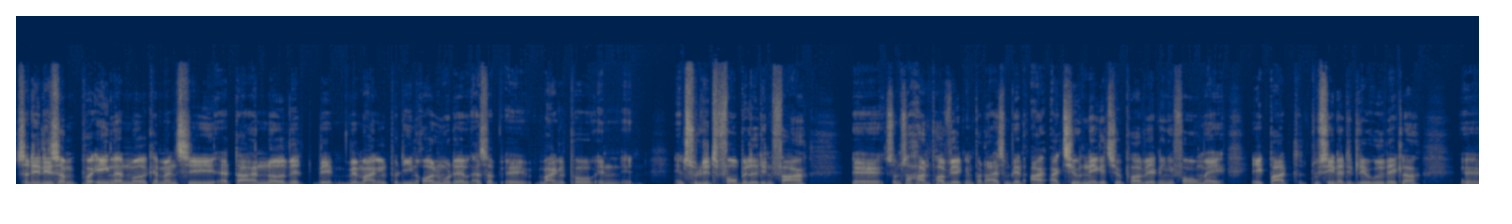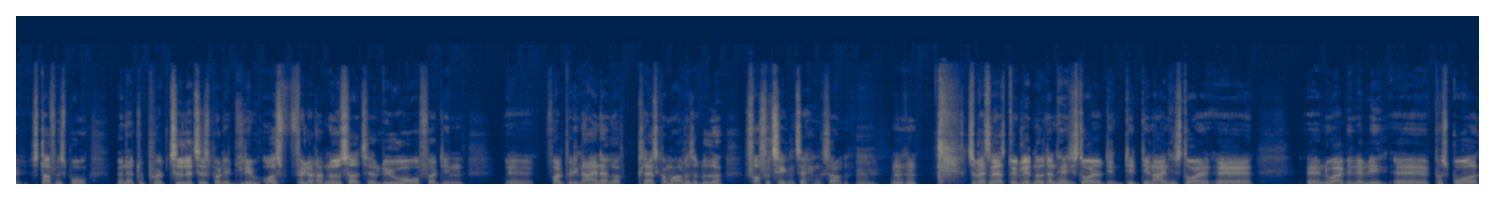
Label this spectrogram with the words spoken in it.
Så det er ligesom, på en eller anden måde kan man sige, at der er noget ved, ved, ved mangel på din rollemodel, altså øh, mangel på en, en, en solid forbillede din far, øh, som så har en påvirkning på dig, som bliver en aktiv negativ påvirkning i form af, ikke bare at du senere i dit liv udvikler øh, stofmisbrug, men at du på et tidligt tidspunkt i dit liv også føler dig nødsaget til at lyve over for dine øh, folk på din egen alder, klassekammerater osv., for at få tingene til at hænge sammen. Mm. Mm-hmm. Sebastian, lad os dykke lidt ned i den her historie, din, din, din egen historie. Øh, øh, nu er vi nemlig øh, på sporet.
